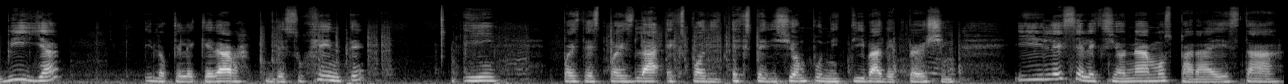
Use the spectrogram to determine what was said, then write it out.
Villa y lo que le quedaba de su gente y pues después la expedición punitiva de Pershing. Y le seleccionamos para esta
